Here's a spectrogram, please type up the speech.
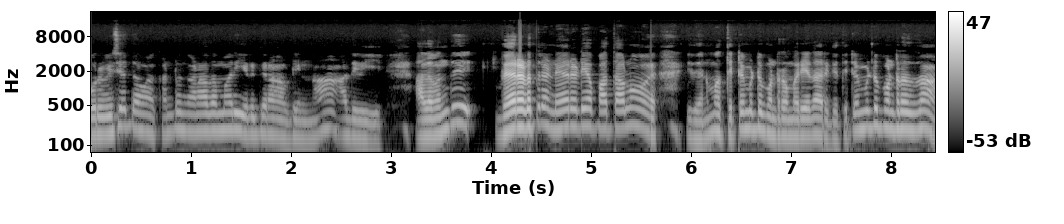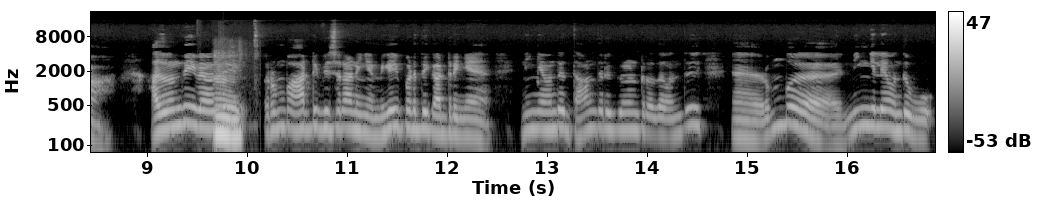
ஒரு விஷயத்த அவன் கண்டும் காணாத மாதிரி இருக்கிறான் அப்படின்னா அது அதை வந்து வேற இடத்துல நேரடியாக பார்த்தாலும் இது என்னமோ திட்டமிட்டு பண்ணுற மாதிரியே தான் இருக்குது திட்டமிட்டு பண்ணுறது தான். அது வந்து இவன் வந்து. ரொம்ப ஆர்டிஃபிஷியலாக நீங்கள் மிகைப்படுத்தி காட்டுறீங்க. நீங்கள் வந்து தாழ்ந்திருக்குன்றத வந்து ரொம்ப நீங்களே வந்து ஒ-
